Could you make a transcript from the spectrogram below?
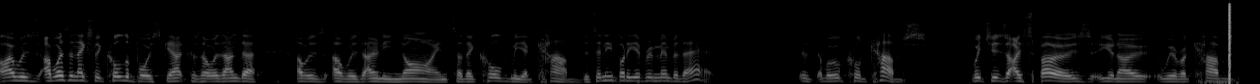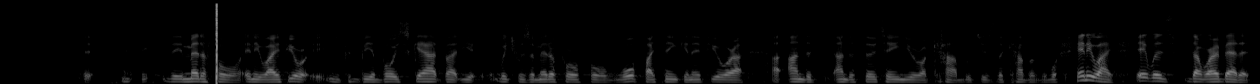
I was. I wasn't actually called a Boy Scout because I was under. I was. I was only nine, so they called me a cub. Does anybody ever remember that? We were called cubs, which is, I suppose, you know, we we're a cub the metaphor anyway. If you're, you could be a Boy Scout, but you, which was a metaphor for a wolf, I think. And if you were a, a under under 13, you're a cub, which is the cub of the wolf. Anyway, it was. Don't worry about it.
